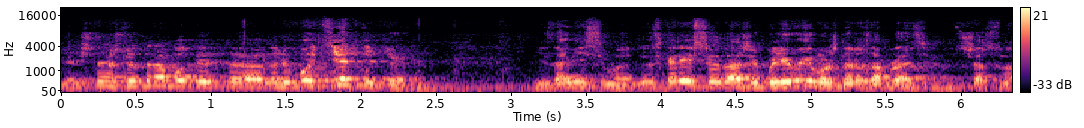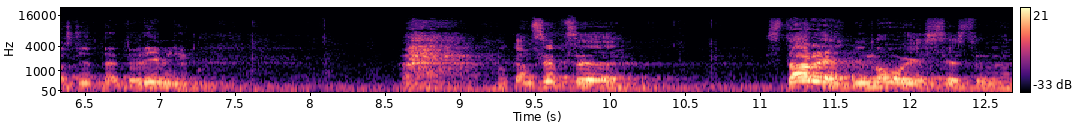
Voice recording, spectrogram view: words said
Я считаю, что это работает э, на любой технике, независимо. Ну, скорее всего, даже болевые можно разобрать. Вот сейчас у нас нет на это времени. Но концепция старая, не новая, естественно.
